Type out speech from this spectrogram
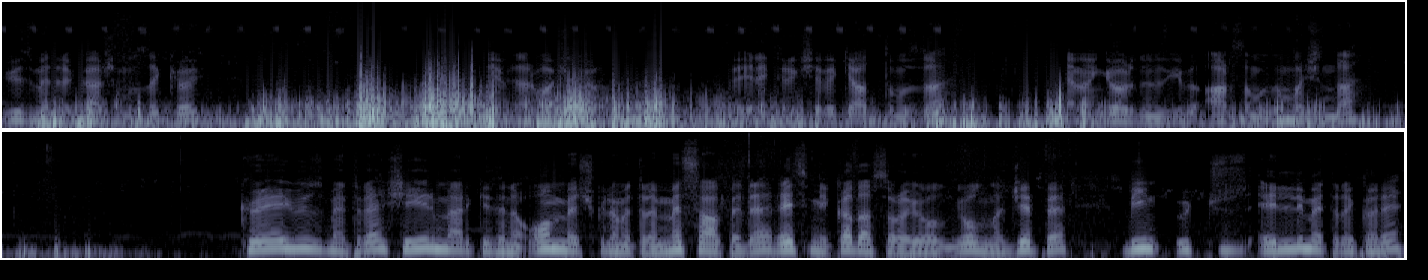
100 metre karşımızda köy evler başlıyor. Ve elektrik şebeke hattımızda hemen gördüğünüz gibi arsamızın başında. Köye 100 metre, şehir merkezine 15 kilometre mesafede resmi kadastro yol, yoluna cephe 1350 metrekare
